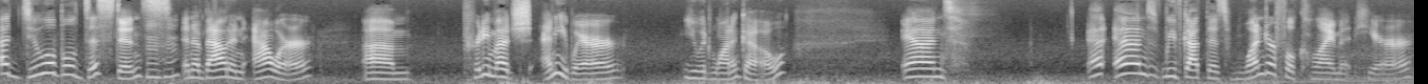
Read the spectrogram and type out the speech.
a doable distance in about an hour. Um, pretty much anywhere you would want to go. And and we've got this wonderful climate here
